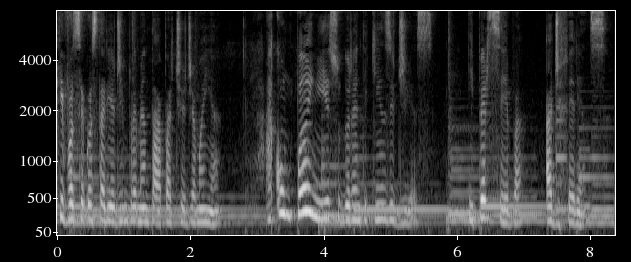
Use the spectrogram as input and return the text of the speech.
que você gostaria de implementar a partir de amanhã. Acompanhe isso durante 15 dias e perceba a diferença.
